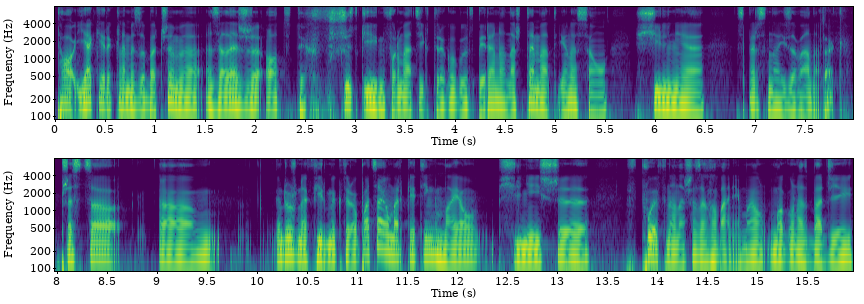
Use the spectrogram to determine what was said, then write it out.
to jakie reklamy zobaczymy, zależy od tych wszystkich informacji, które Google zbiera na nasz temat i one są silnie spersonalizowane. Tak. Przez co um, różne firmy, które opłacają marketing, mają silniejszy wpływ na nasze zachowanie. Mają, mogą nas bardziej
